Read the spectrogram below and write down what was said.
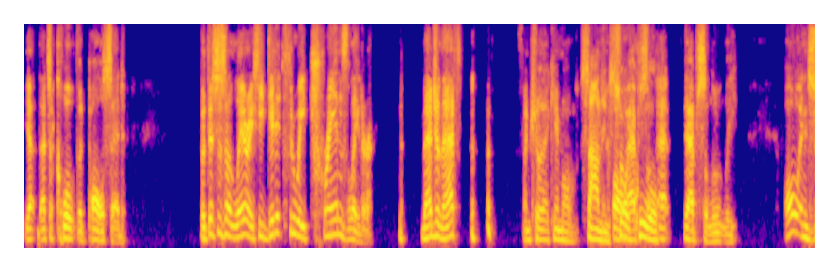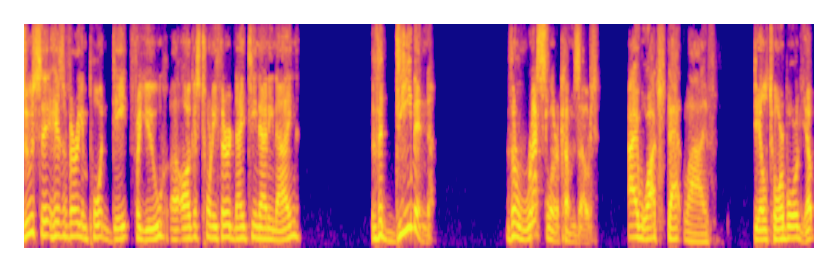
Yeah, that's a quote that Paul said. But this is hilarious. He did it through a translator. Imagine that. I'm sure that came out sounding Oh, so abso- cool. a- absolutely. Oh, and Zeus, here's a very important date for you uh, August 23rd, 1999. The Demon, the wrestler, comes out. I watched that live. Dale Torborg, yep.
